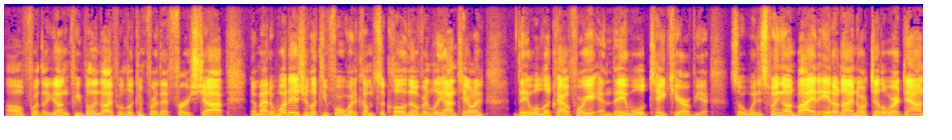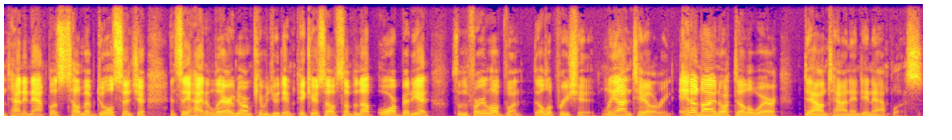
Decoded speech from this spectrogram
uh, for the young people in life who are looking for that first job. No matter what it is you're looking for when it comes to clothing over at Leon Tailoring, they will look out for you and they will take care of you. So when you swing on by at 809 North Delaware, downtown Indianapolis, tell them Abdul sent you and say hi to Larry, Norm, Kim, and Judy and pick yourself something up, or better yet, something for your loved one. They'll appreciate it. Leon Tailoring, 809 North Delaware, downtown Indianapolis.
